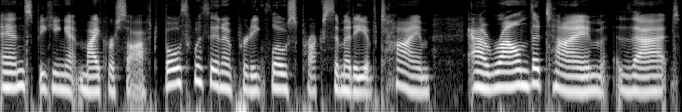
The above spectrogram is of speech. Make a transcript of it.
and speaking at Microsoft, both within a pretty close proximity of time, around the time that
